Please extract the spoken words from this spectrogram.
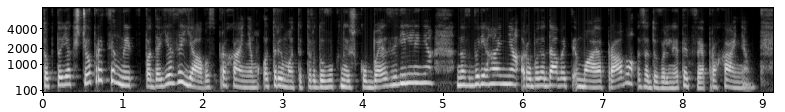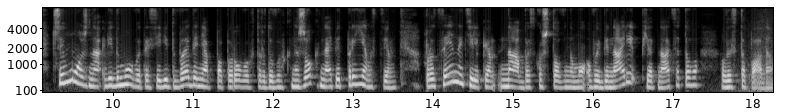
Тобто, якщо працівник подає заяву з проханням отримати трудову книжку без звільнення на зберігання, роботодавець має право задовольнити це прохання. Чи можна відмовитися від ведення паперових трудових книжок на підприємстві? Про це не тільки на безкоштовному вебінарі 15 листопада.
